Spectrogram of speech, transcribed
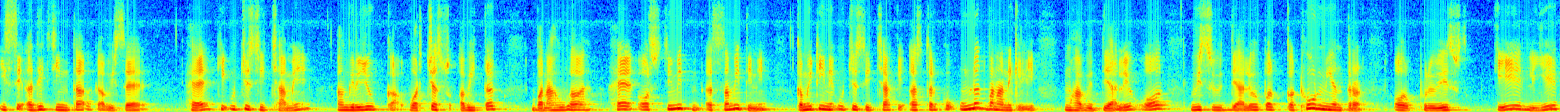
इससे अधिक चिंता का विषय है कि उच्च शिक्षा में अंग्रेज़ों का वर्चस्व अभी तक बना हुआ है और सीमित, समिति ने, कमिटी ने उच्च शिक्षा के स्तर को उन्नत बनाने के लिए महाविद्यालयों और विश्वविद्यालयों पर कठोर नियंत्रण और प्रवेश के लिए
